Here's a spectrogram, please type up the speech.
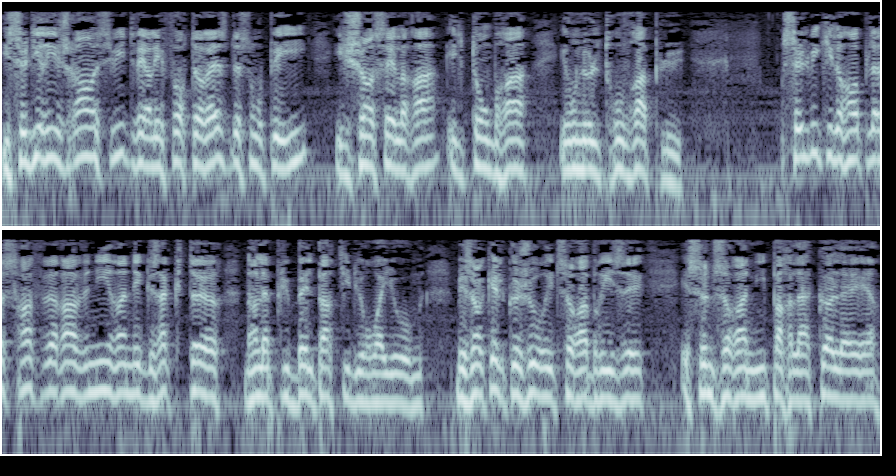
Il se dirigera ensuite vers les forteresses de son pays, il chancellera, il tombera, et on ne le trouvera plus. Celui qui remplacera fera venir un exacteur dans la plus belle partie du royaume, mais en quelques jours il sera brisé, et ce ne sera ni par la colère,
